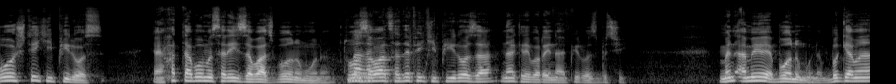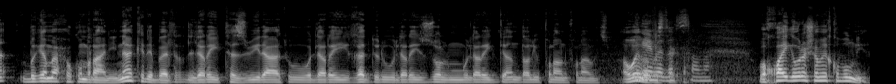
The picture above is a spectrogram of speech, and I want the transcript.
بۆ شتێکی پیرۆز یان حتا بۆ مەسەرەی زەواج بۆ نمونە تۆ زەواج هەدەفێکی پیرۆزە ناکرێ بەڕێ ناپیرۆز بچی من ئەمەیە بۆ نمونە بگەمە بگەمە حکومڕانی ناکرێت بە لەڕێی تەزویرات و لەڕێی غەدر و لەڕێی زۆلم و لەڕێی گەندڵی و فلان فلان ئەوەی وەخوای گەورە شەمەی قبول نییە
